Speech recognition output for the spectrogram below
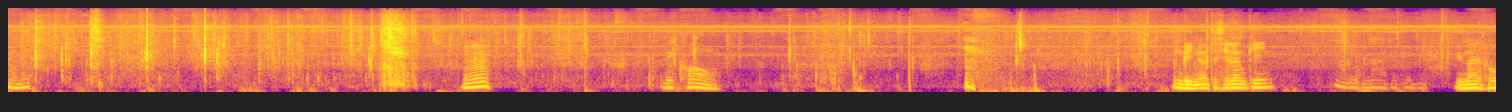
อืมอืม ไปคล้องมัน บินเอาแต่เชลมกิ้งบินมาจะเป็นบินมาแต่พู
